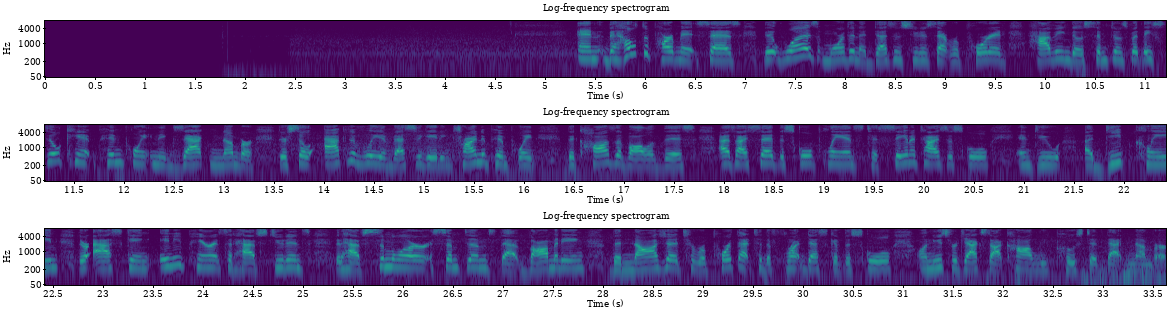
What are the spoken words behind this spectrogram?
And the health department says that it was more than a dozen students that reported having those symptoms, but they still can't pinpoint an exact number. They're still actively investigating, trying to pinpoint the cause of all of this. As I said, the school plans to sanitize the school and do a deep clean. They're asking any parents that have students that have similar symptoms, that vomiting, the nausea, to report that to the front desk of the school. On news4jax.com, we posted that number.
